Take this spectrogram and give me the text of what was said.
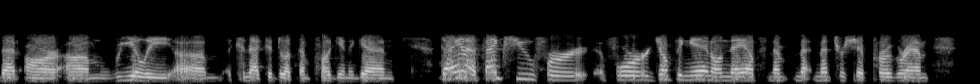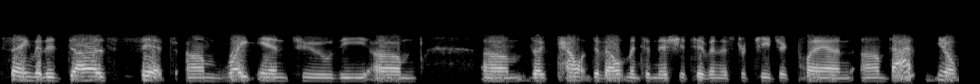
that are um, really um, connected to let them plug in again. Diana, thanks you for for jumping in on NAIOP's mentorship program, saying that it does fit um, right into the um, um, the talent development initiative and the strategic plan. Um, that, you know,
